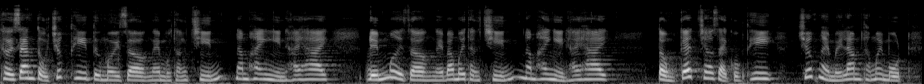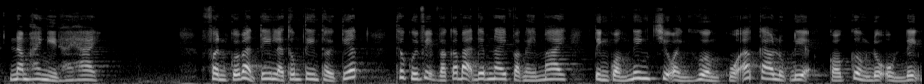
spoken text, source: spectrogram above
Thời gian tổ chức thi từ 10 giờ ngày 1 tháng 9 năm 2022 đến 10 giờ ngày 30 tháng 9 năm 2022. Tổng kết trao giải cuộc thi trước ngày 15 tháng 11 năm 2022. Phần cuối bản tin là thông tin thời tiết. Thưa quý vị và các bạn, đêm nay và ngày mai, tỉnh Quảng Ninh chịu ảnh hưởng của áp cao lục địa có cường độ ổn định,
